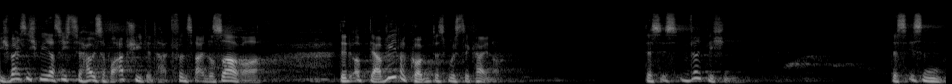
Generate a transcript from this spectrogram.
Ich weiß nicht, wie er sich zu Hause verabschiedet hat von seiner Sarah. Denn ob der wiederkommt, das wusste keiner. Das ist wirklich ein, das ist ein,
